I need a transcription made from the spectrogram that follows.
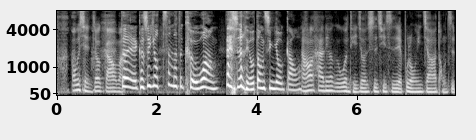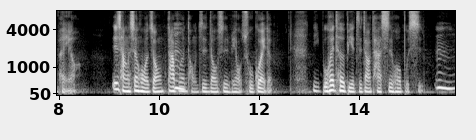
风险就高嘛。对，可是又这么的渴望，但是流动性又高。然后还有另外一个问题就是，其实也不容易交到同志朋友。日常生活中，大部分同志都是没有出柜的，你不会特别知道他是或不是。嗯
